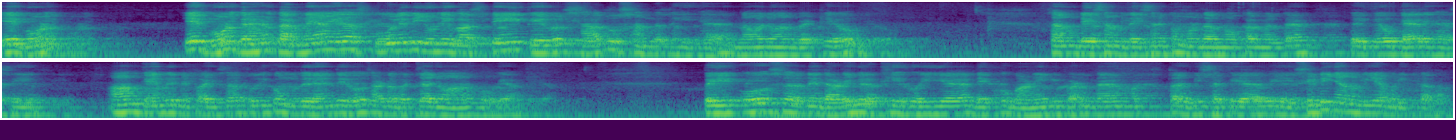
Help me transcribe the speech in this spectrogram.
ਇਹ ਗੁਣ। ਇਹ ਗੁਣ ਗ੍ਰਹਿਣ ਕਰਨੇ ਆ, ਇਹਦਾ ਸਕੂਲ, ਇਹਦੀ ਯੂਨੀਵਰਸਿਟੀ ਕੇਵਲ ਸਾਧੂ ਸੰਗਤ ਹੀ ਹੈ। ਨੌਜਵਾਨ ਬੈਠੇ ਹੋ ਸਾਨੂੰ ਦੇਸ਼ਾਂ ਵਿਦੇਸ਼ਾਂ ਘੁੰਮਣ ਦਾ ਮੌਕਾ ਮਿਲਦਾ ਹੈ। ਤੇ ਪਿਓ ਕਹਿ ਰਿਹਾ ਸੀ, ਆਮ ਕਹਿੰਦੇ ਨੇ ਭਾਈ ਸਾਹਿਬ, ਤੁਸੀਂ ਘੁੰਮਦੇ ਰਹਿੰਦੇ ਹੋ, ਸਾਡਾ ਬੱਚਾ ਜਵਾਨ ਹੋ ਗਿਆ। ਵੀ ਉਸ ਨੇ ਦਾੜੀ ਵੀ ਰੱਖੀ ਹੋਈ ਹੈ, ਦੇਖੋ ਬਾਣੀ ਵੀ ਪੜ੍ਹਦਾ ਹੈ ਮੱਤਾ ਵੀ ਛਕਿਆ ਵੀ ਸਿਟੀਜ਼ਨ ਵੀ ਹੈ ਅਮਰੀਕਾ ਦਾ।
